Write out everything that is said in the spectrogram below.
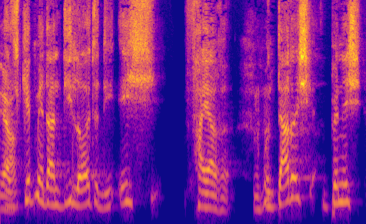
Ja. Also ich gebe mir dann die Leute, die ich feiere. Mhm. Und dadurch bin ich,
